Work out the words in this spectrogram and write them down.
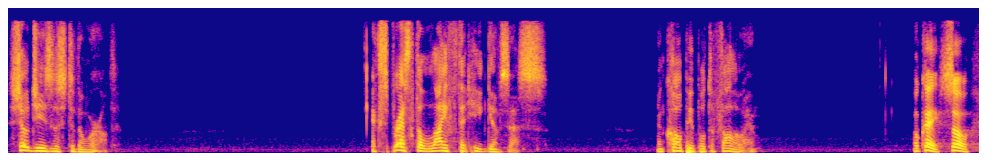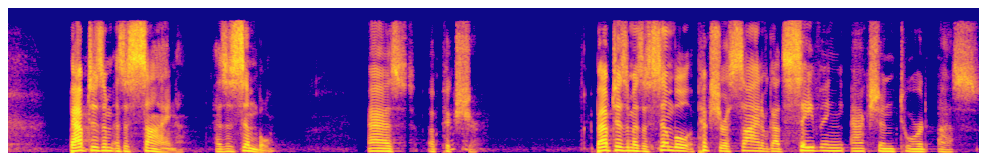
Show Jesus to the world, express the life that he gives us, and call people to follow him. Okay, so baptism as a sign, as a symbol, as a picture. Baptism as a symbol, a picture, a sign of God's saving action toward us.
